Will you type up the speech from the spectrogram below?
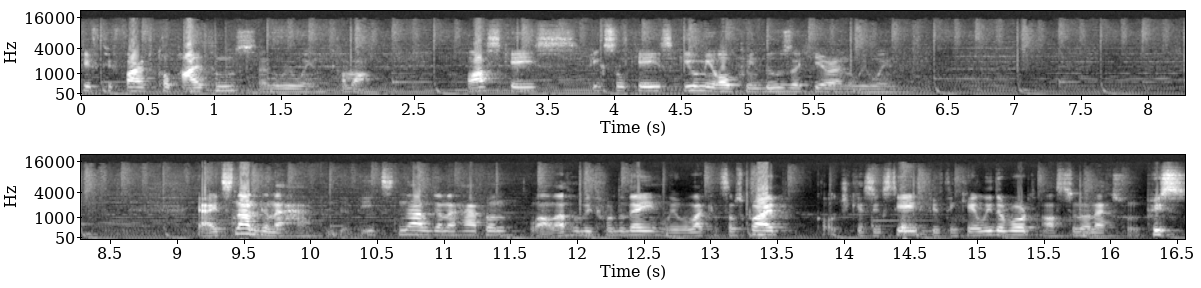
55 top items and we win, come on. Last case, pixel case, give me Oak Medusa here and we win. Yeah, it's not gonna happen, dude. It's not gonna happen. Well, that will be it for today. Leave a like and subscribe. Call GK68, 15k leaderboard. I'll see you in the next one. Peace.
